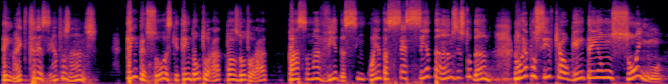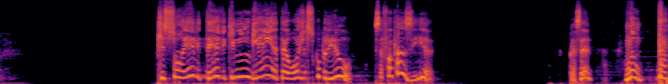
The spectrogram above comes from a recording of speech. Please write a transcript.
Tem mais de 300 anos. Tem pessoas que têm doutorado, pós-doutorado, passam a vida, 50, 60 anos estudando. Não é possível que alguém tenha um sonho que só ele teve, que ninguém até hoje descobriu. Isso é fantasia. Percebe? Não, está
